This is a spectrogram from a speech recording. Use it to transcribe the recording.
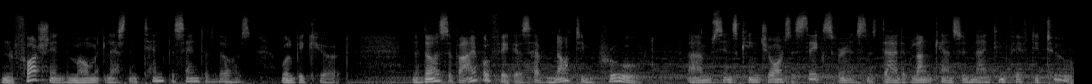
And unfortunately, at the moment, less than 10% of those will be cured. Now, those survival figures have not improved um, since King George VI, for instance, died of lung cancer in 1952.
